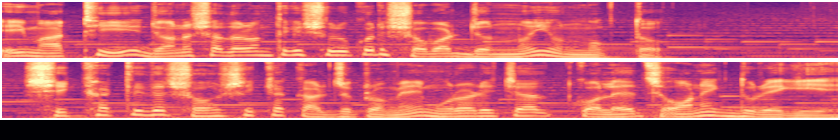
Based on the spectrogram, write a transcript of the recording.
এই মাঠটি জনসাধারণ থেকে শুরু করে সবার জন্যই উন্মুক্ত। শিক্ষার্থীদের সহশিক্ষা কার্যক্রমে মুরারিচাঁদ কলেজ অনেক দূরে গিয়ে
